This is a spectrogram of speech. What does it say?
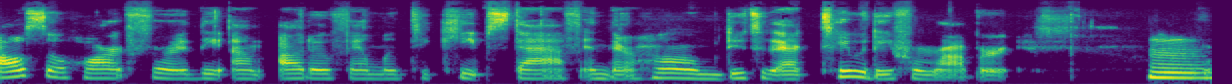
also hard for the um, Otto family to keep staff in their home due to the activity from Robert. Hmm.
